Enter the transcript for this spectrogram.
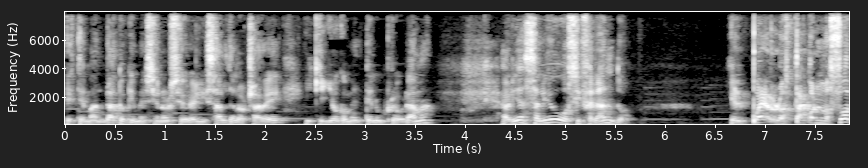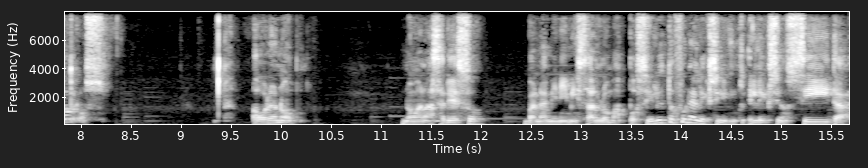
este mandato que mencionó el señor Elizalde la otra vez y que yo comenté en un programa, habrían salido vociferando. El pueblo está con nosotros. Ahora no. No van a hacer eso van a minimizar lo más posible. Esto fue una elección, eleccioncita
